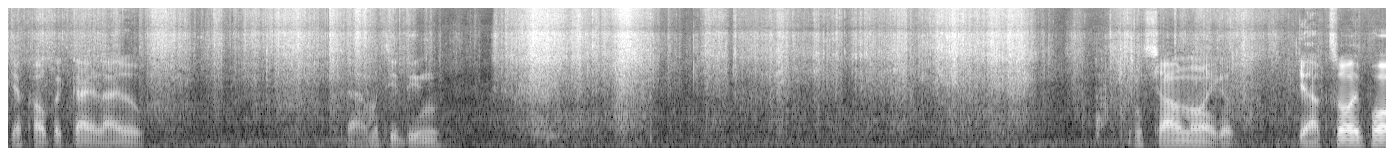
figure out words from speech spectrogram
อย่าเข้าไปใกล้หลายลูก จางมันสิดึงเช้าหน่อยกับอยากซอยพอ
